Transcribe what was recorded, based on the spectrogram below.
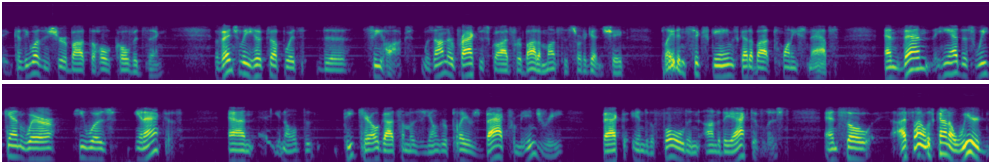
because he wasn't sure about the whole COVID thing. Eventually, he hooked up with the Seahawks. Was on their practice squad for about a month to sort of get in shape. Played in six games, got about 20 snaps, and then he had this weekend where he was inactive. And you know, the, Pete Carroll got some of his younger players back from injury, back into the fold and onto the active list. And so I thought it was kind of weird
